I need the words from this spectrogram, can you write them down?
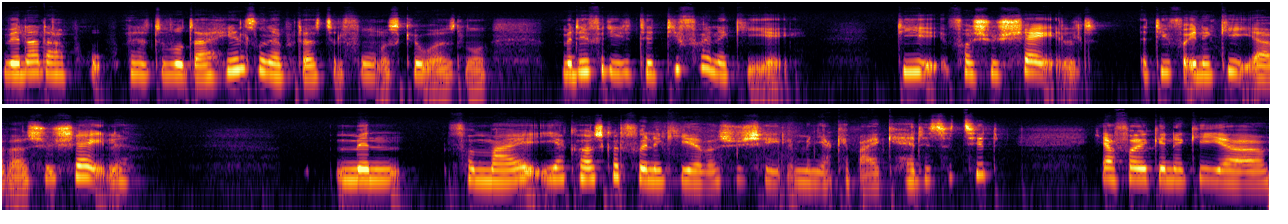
venner, der har brug, altså du ved, der hele tiden er på deres telefon og skriver og sådan noget. Men det er fordi, det er de får energi af. De får socialt, at de får energi af at være sociale. Men for mig, jeg kan også godt få energi af at være sociale, men jeg kan bare ikke have det så tit. Jeg får ikke energi af at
